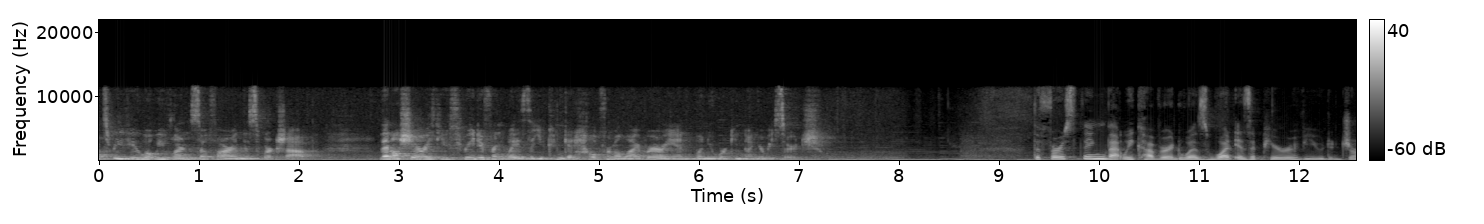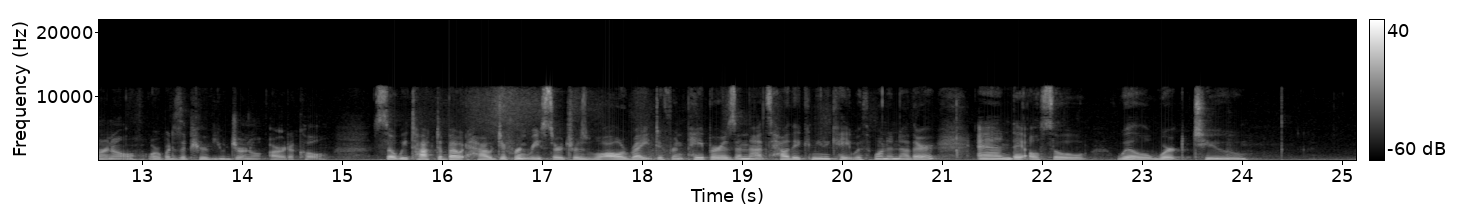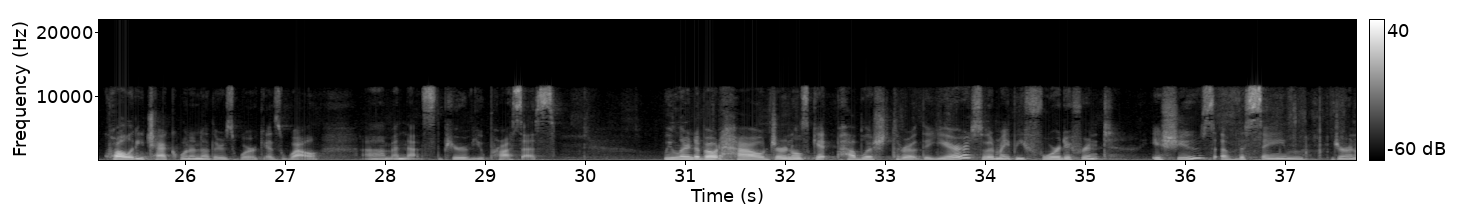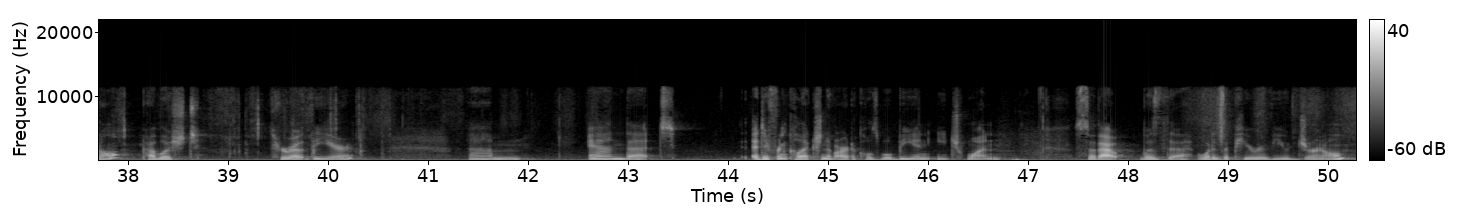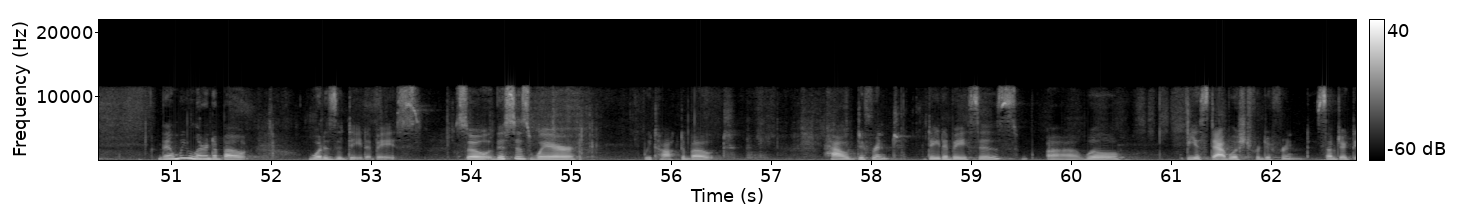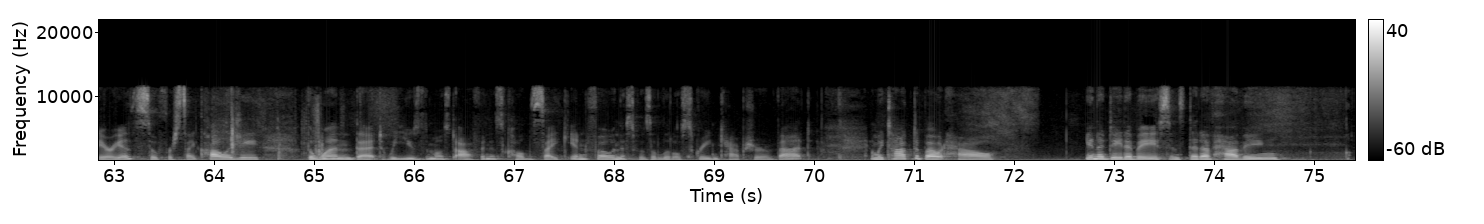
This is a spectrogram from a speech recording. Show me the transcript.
let's review what we've learned so far in this workshop. Then I'll share with you three different ways that you can get help from a librarian when you're working on your research. The first thing that we covered was what is a peer-reviewed journal, or what is a peer-reviewed journal article. So we talked about how different researchers will all write different papers and that's how they communicate with one another. And they also will work to quality check one another's work as well. Um, and that's the peer review process. We learned about how journals get published throughout the year. So there might be four different issues of the same journal published throughout the year, um, and that a different collection of articles will be in each one. So that was the what is a peer-reviewed journal. Then we learned about what is a database. So this is where we talked about how different databases uh, will be established for different subject areas. So for psychology, the one that we use the most often is called PsycInfo, and this was a little screen capture of that. And we talked about how in a database, instead of having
